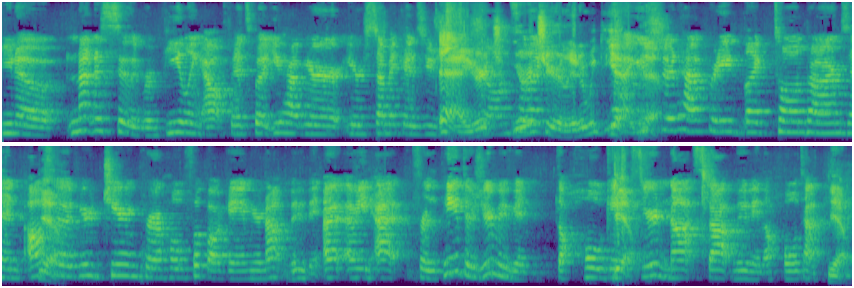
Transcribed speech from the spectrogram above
you know, not necessarily revealing outfits, but you have your your stomach is usually Yeah, you're a. You're a like, cheerleader. We, Yeah, yeah, you should have pretty like toned arms, and also Yeah. if you're cheering for a whole football game, you're not moving. I, I mean, at for the Panthers, you're moving the whole game, Yeah. so you're not stop moving the whole time. Yeah.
